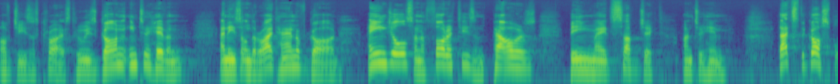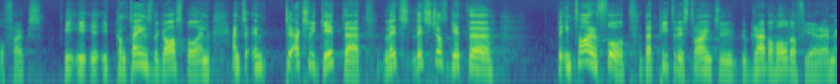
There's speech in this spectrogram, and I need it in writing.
of Jesus Christ, who is gone into heaven and is on the right hand of God, angels and authorities and powers being made subject unto him. That's the gospel, folks. It, contains the gospel. And, and, to, and to actually get that, let's, let's just get the, the entire thought that Peter is trying to grab a hold of here, and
